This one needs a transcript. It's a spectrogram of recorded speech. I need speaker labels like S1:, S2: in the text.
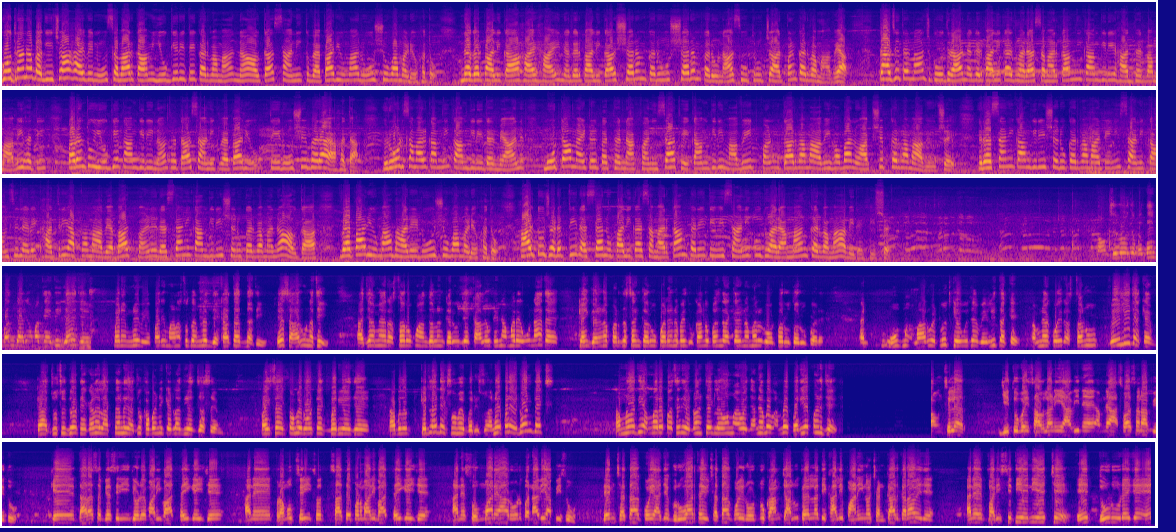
S1: ગોધરાના બગીચા, હાઈવેનું સમારકામ યોગ્ય રીતે કરવામાં ન આવતા સ્થાનિક વેપારીઓમાં રોષ જોવા મળ્યો હતો. નગરપાલિકા હાય હાય, નગરપાલિકા શરમ કરો, શરમ કરોના સૂત્રોચ્ચાર પણ કરવામાં આવ્યા. તાજેતરમાં જ ગોધરા નગરપાલિકા દ્વારા સમારકામની કામગીરી હાથ ધરવામાં આવી હતી, પરંતુ યોગ્ય કામગીરી ન થતાં સ્થાનિક વેપારીઓ તે રોષે ભરાયા હતા. રોડ સમારકામની કામગીરી દરમિયાન મોટા મેટલ પથ્થર નાખવાની સાથે કામગીરીમાં વેટ પણ ઉતારવામાં આવી હોવાનો આક્ષેપ કરવામાં આવ્યો છે. રસ્તાની કામગીરી શરૂ કરવા માટેની સ્થાનિક કાઉન્સિલરે ખાતરી આપવામાં આવ્યા બાદ પણ રસ્તાની કામગીરી શરૂ કરવામાં ન આવતા વેપારીઓમાં ભારે રોષ જોવા મળ્યો હતો. હાલ તો ઝડપથી રસ્તાનું પાલિકા સમારકામ કરે તેવી સ્થાનિકો દ્વારા માંગ કરવામાં આવી રહી છે.
S2: બધા બંધ ગાડીઓમાં ત્યાંથી જાય છે, પણ એમને વેપારી માણસો તો એમને દેખાતા જ નથી. એ સારું નથી. આજે અમે રસ્તા રોકો આંદોલન કર્યું છે. કાલે ઉઠીને અમારે એવું ના થાય કે ઘરના પ્રદર્શન કરવું પડે ને પછી દુકાનો બંધ રાખીને અમારે રોડ પર ઉતરવું પડે. હું મારું એટલું જ કહેવું છે, વહેલી તકે અમને કોઈ રસ્તાનું વહેલી તકે એમ. કે હજુ સુધી ઠેકાણે લાગતા નથી. હજુ ખબર નહીં કેટલા દિવસ જશે એમ. પૈસા એક તો અમે રોડ ટેક્સ ભરીએ છીએ. આ બધું કેટલા ટેક્સ અમે ભરીશું? અને પણ એડવાન્સ ટેક્સ હમણાંથી અમારા પાસેથી એડવાન્સ ટેક્સ લેવામાં આવે છે. અને અમે ભરીએ પણ છે.
S3: કાઉન્સિલર જીતુભાઈ સાવલાણી આવીને અમને આશ્વાસન આપ્યું હતું કે ધારાસભ્યશ્રી જોડે મારી વાત થઈ ગઈ છે અને પ્રમુખશ્રી સાથે પણ મારી વાત થઈ ગઈ છે અને સોમવારે આ રોડ બનાવી આપીશું. તેમ છતાં કોઈ આજે ગુરુવાર થયું. છતાં કોઈ રોડનું કામ ચાલુ થયેલ નથી. ખાલી પાણીનો છંટકાર કરાવે છે. અને પરિસ્થિતિ એની એ જ છે. એ ધૂળ ઉડે છે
